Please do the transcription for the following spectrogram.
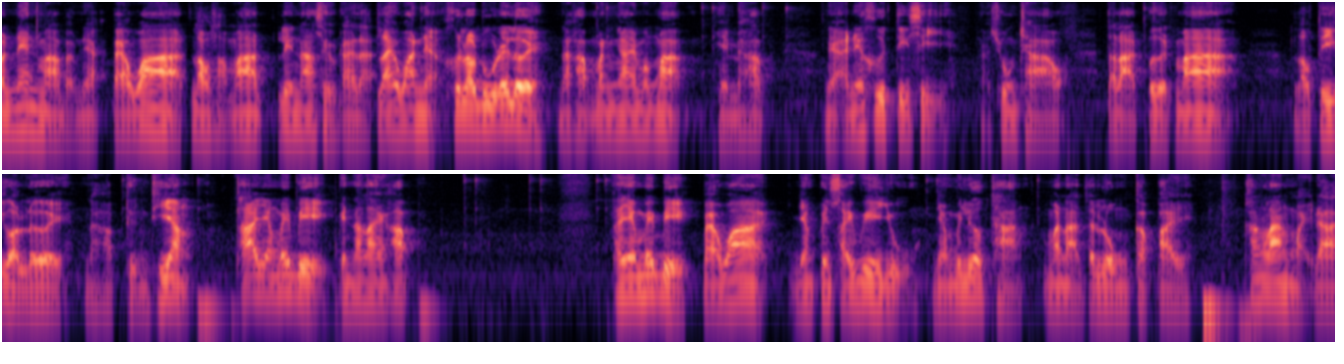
มันแน่นมาแบบเนี้ยแปลว่าเราสามารถเล่นหน้าเซลล์ได้แหละรายวันเนี่ยคือเราดูได้เลยนะครับมันง่ายมากๆ เห็นไหมครับเนี่ยอันนี้คือตีสี่ช่วงเช้า ตลาดเปิดมาเราตีก่อนเลยนะครับถึงเที่ยง ถ้ายังไม่เบรกเป็นอะไรครับ ถ้ายังไม่เบรกแปลว่ายังเป็นไซด์เวย์อยู่ ยังไม่เลือกทาง มันอาจจะลงกลับไป ข้างล่างใหม่ได้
